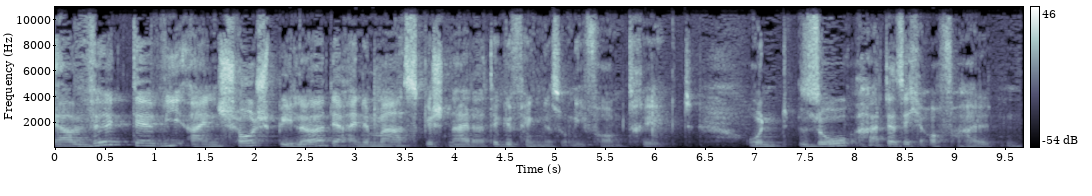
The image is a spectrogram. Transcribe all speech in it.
Er wirkte wie ein Schauspieler, der eine maßgeschneiderte Gefängnisuniform trägt. Und so hat er sich auch verhalten.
